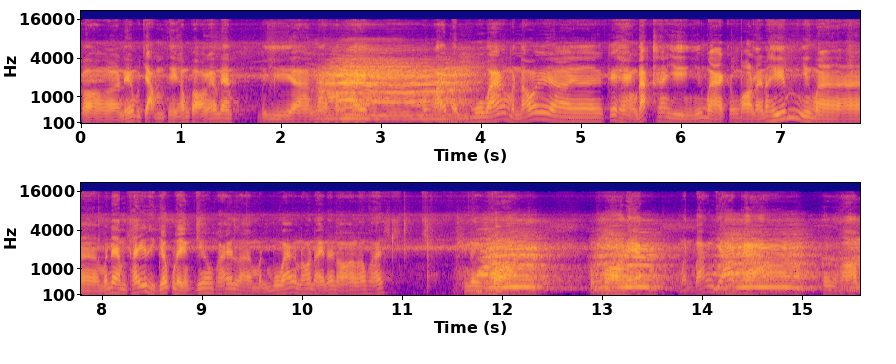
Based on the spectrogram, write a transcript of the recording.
Còn à, nếu mà chậm thì không còn em em, bởi vì nó không hay không phải mình mua bán mình nói ờ, cái hàng đất hay gì, nhưng mà con bò này nó hiếm, nhưng mà ờ, mấy em thấy thì dốc liền, chứ không phải là mình mua bán nói này nói nọ, là không phải. Nên bò, con bò đẹp, mình bán giá cả phù hợp.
